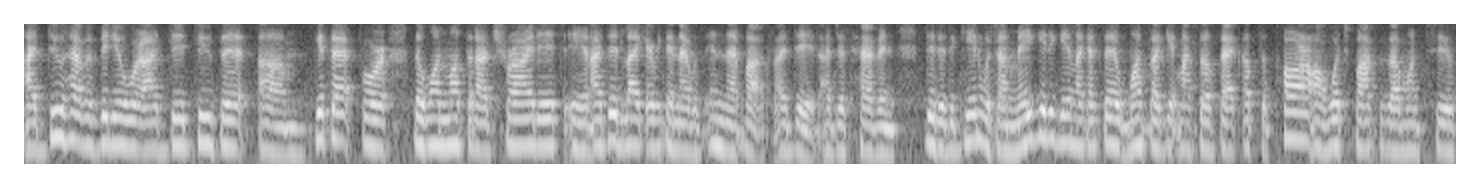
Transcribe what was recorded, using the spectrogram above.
I do have a video where I did do that um, get that for the one month that I tried it and I did like everything that was in that box. I did. I just haven't did it again, which I may get again, like I said, once I get myself back up to par on which boxes I want to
